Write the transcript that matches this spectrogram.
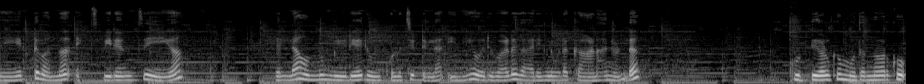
നേരിട്ട് വന്ന് എക്സ്പീരിയൻസ് ചെയ്യുക. എല്ലാം ഒന്നും വീഡിയോയിൽ ഉൾക്കൊള്ളിച്ചിട്ടില്ല. ഇനി ഒരുപാട് കാര്യങ്ങൾ ഇവിടെ കാണാനുണ്ട്. കുട്ടികൾക്കും മുതിർന്നവർക്കും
